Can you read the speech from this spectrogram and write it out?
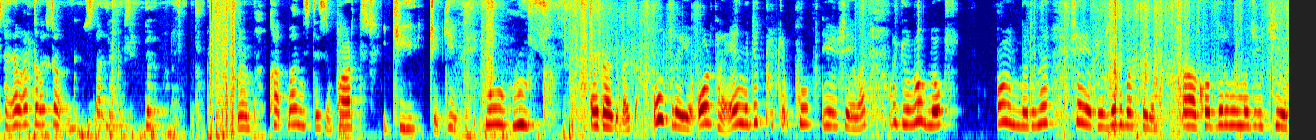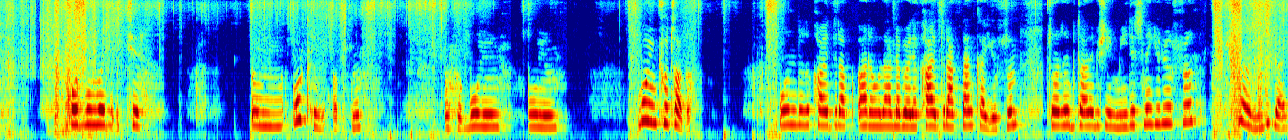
Selam arkadaşlar. Sizlerle birlikte ım, katman listesi part 2 çekiyoruz. Evet arkadaşlar. Ultra'yı orta en gıcık kötü pup diye bir şey var. Bugün Roblox oyunlarını şey yapıyoruz. Hadi başlayalım. Aa, kodları bulmaca 2. Kod bulmaca 2. Im, ortaya attım. Aha, bu oyun, bu oyun, bu oyun kötü aga. Bu oyunda da kaydırak arabalarla böyle kaydıraktan kayıyorsun. Sonra bir tane bir şey midesine giriyorsun. Yani güzel.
